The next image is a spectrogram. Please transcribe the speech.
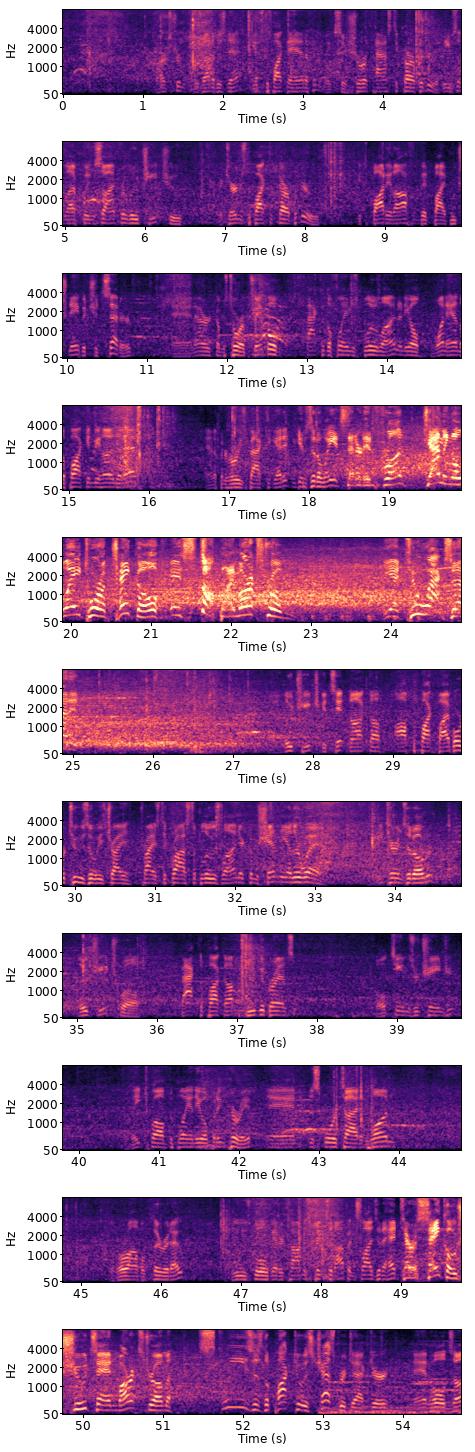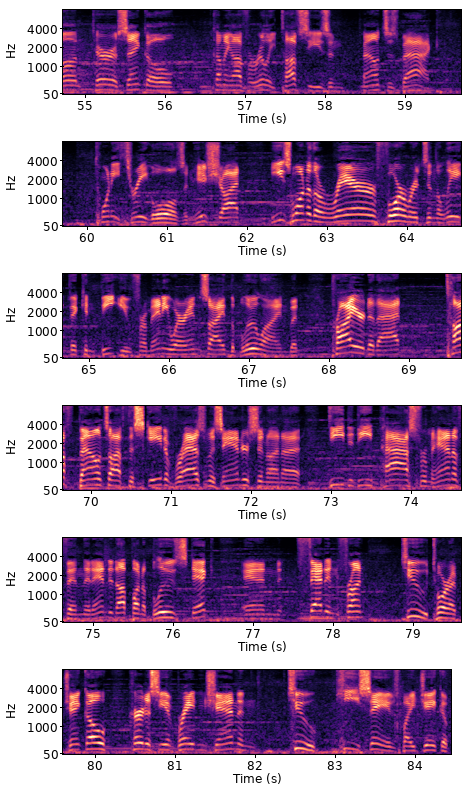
Markstrom goes out of his net, gives the puck to Hanifin, makes a short pass to Carpenter, who leaves it left wing side for Lucic, who returns the puck to Carpenter, who gets bodied off of it by Buchnevich at center. And now here comes Toropchenko back to the Flames blue line, and he'll one-hand the puck in behind the net. Hanifin hurries back to get it and gives it away. It's centered in front, jamming away. Toropchenko is stopped by Markstrom. He had two whacks at it. Lucic gets hit, knocked off, off the puck by Bortuzzo. He try, tries to cross the Blues line. Here comes Schenn the other way. He turns it over. Lucic will back the puck up to Gudbranson. Both teams are changing. 8-12 to play in the opening period. And the score tied at one. Laurent will clear it out. Blues goal getter Thomas picks it up and slides it ahead. Tarasenko shoots and Markstrom squeezes the puck to his chest protector and holds on. Tarasenko coming off a really tough season, bounces back. 23 goals, and his shot, he's one of the rare forwards in the league that can beat you from anywhere inside the blue line. But prior to that, tough bounce off the skate of Rasmus Andersson on a D to D pass from Hanifin that ended up on a Blues stick and fed in front to Toropchenko, courtesy of Braden Schenn, and two key saves by Jacob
